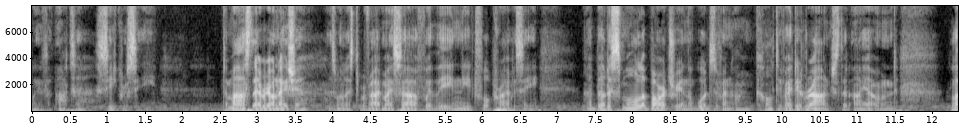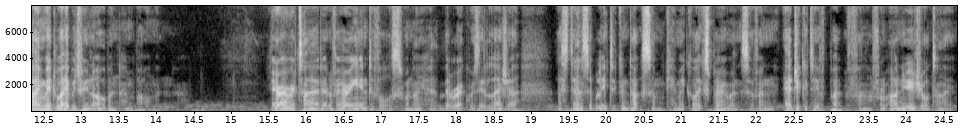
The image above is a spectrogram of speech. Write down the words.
with utter secrecy. To mask their real nature, as well as to provide myself with the needful privacy, I built a small laboratory in the woods of an uncultivated ranch that I owned, lying midway between Auburn and Bowman. Here I retired at varying intervals when I had the requisite leisure, ostensibly to conduct some chemical experiments of an educative but far from unusual type.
